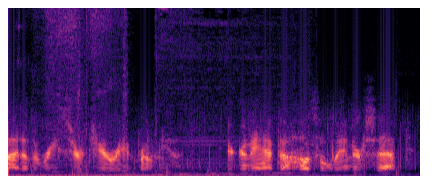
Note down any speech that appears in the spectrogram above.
side of the research area from you. You're gonna have to hustle to intercept.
